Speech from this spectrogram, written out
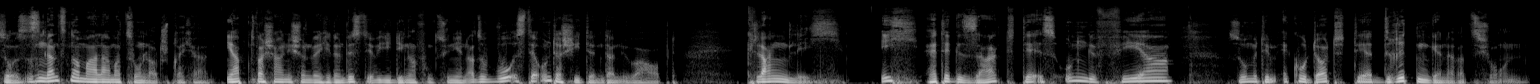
So, es ist ein ganz normaler Amazon-Lautsprecher. Ihr habt wahrscheinlich schon welche, dann wisst ihr, wie die Dinger funktionieren. Also wo ist der Unterschied denn dann überhaupt? Klanglich. Ich hätte gesagt, der ist ungefähr so mit dem Echo Dot der dritten Generation.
